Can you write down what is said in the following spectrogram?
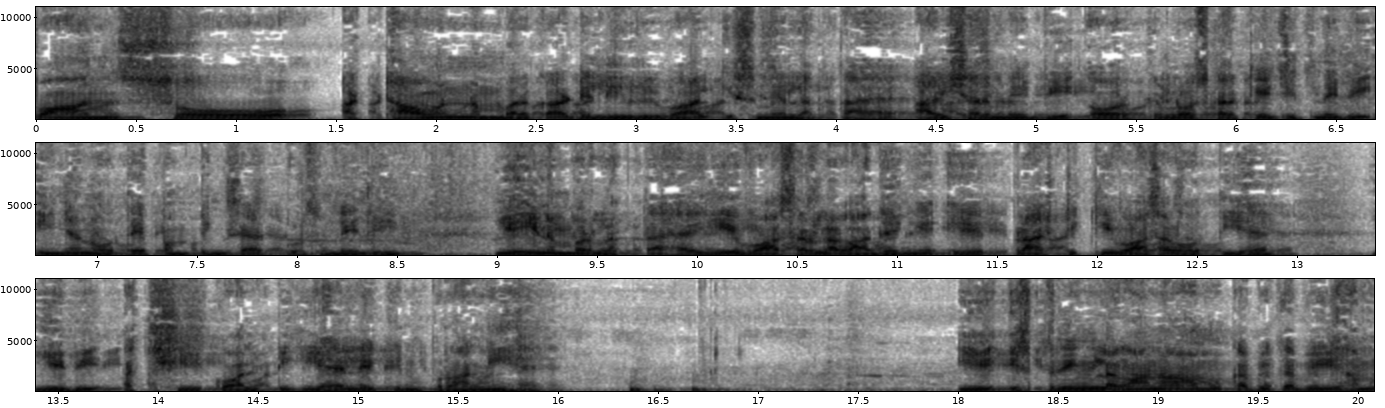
पाँच सौ अट्ठावन नंबर का डिलीवरी वाल इसमें लगता है। आइशर में भी और किर्लोस्कर के जितने भी इंजन होते हैं पंपिंग सेट उसमें भी यही नंबर लगता है। ये वाशर लगा देंगे, एक प्लास्टिक की वाशर होती है। ये भी अच्छी क्वालिटी की है, लेकिन पुरानी है। ये स्प्रिंग लगाना हम कभी कभी हम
